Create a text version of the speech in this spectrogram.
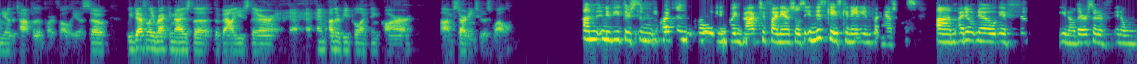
near the top of the portfolio. So we definitely recognize the the values there, and other people I think are um, starting to as well. Um, Naveed, there's some questions going back to financials. In this case, Canadian financials. Um, I don't know if you know they're sort of in a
